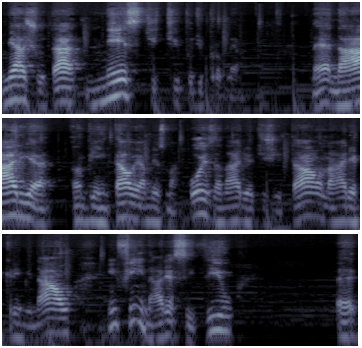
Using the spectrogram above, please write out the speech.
me ajudar neste tipo de problema. Né? Na área ambiental é a mesma coisa, na área digital, na área criminal, enfim, na área civil. É,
